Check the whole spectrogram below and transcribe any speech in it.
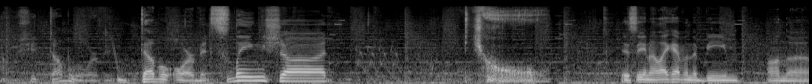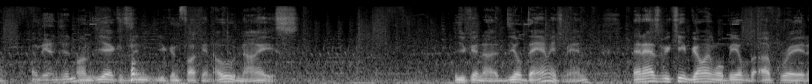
Oh shit, double orbit. Double orbit slingshot. You see, and I like having the beam on the On the engine. on yeah, because then you can fucking oh nice. You can uh, deal damage, man. And as we keep going, we'll be able to upgrade.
